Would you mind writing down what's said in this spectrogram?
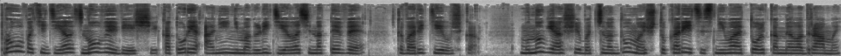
пробовать делать новые вещи, которые они не могли делать на ТВ, говорит девушка. Многие ошибочно думают, что корейцы снимают только мелодрамы.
